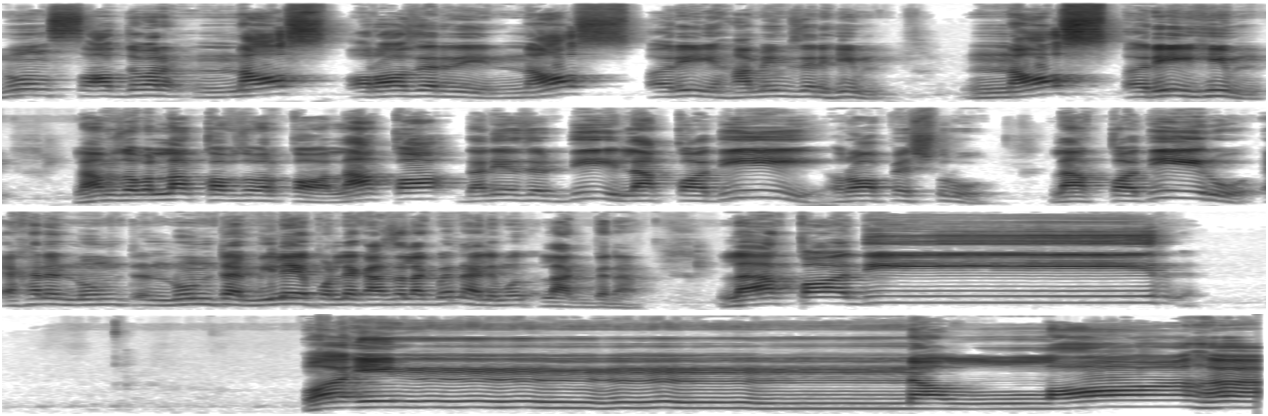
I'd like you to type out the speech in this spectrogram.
নুন সাদ জবর নস রজের রি নস রি হামিম জের হিম নস রি হিম লাম জবর লা কফ জবর ক লা ক দালিয়া জের দি লা ক দি র পে শুরু লা কদিরু এখানে নুন নুনটা মিলে পড়লে কাজে লাগবে না লাগবে না লা কদির وإن الله على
